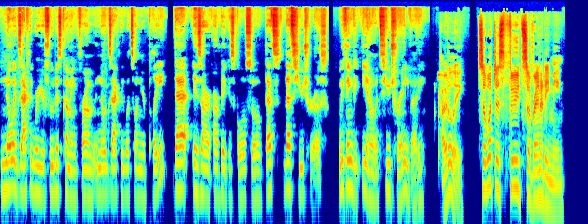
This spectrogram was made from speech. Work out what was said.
know exactly where your food is coming from and know exactly what's on your plate, that is our, our biggest goal. So that's that's huge for us. We think, you know, it's huge for anybody. Totally. So, what does food sovereignty mean?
